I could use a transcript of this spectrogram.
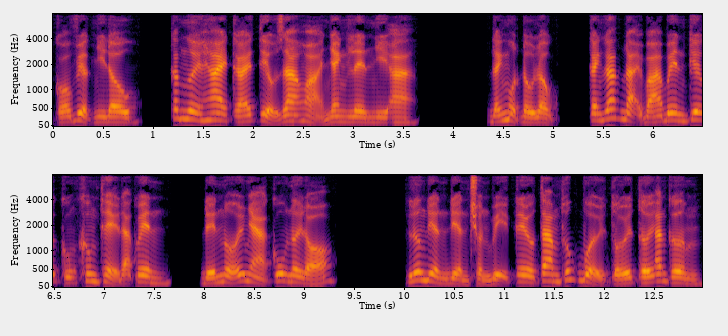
có việc nhi đâu, các ngươi hai cái tiểu gia hỏa nhanh lên nhi a. Đánh một đầu lộc, canh gác đại bá bên kia cũng không thể đã quên, đến nỗi nhà cũ nơi đó. Lương Điền Điền chuẩn bị kêu tam thúc buổi tối tới ăn cơm,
